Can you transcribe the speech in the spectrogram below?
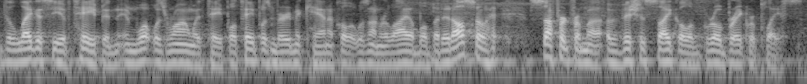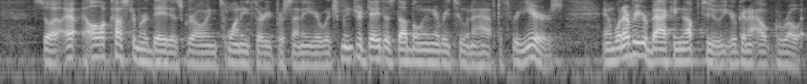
the legacy of tape and, and, what was wrong with tape. Well, tape was very mechanical, it was unreliable, but it also suffered from a, a vicious cycle of grow, break, replace. So all customer data is growing 20, 30% a year, which means your data is doubling every two and a half to three years. And whatever you're backing up to, you're going to outgrow it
